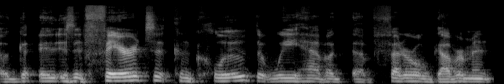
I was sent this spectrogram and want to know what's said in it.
a is it fair to conclude that we have a, a federal government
